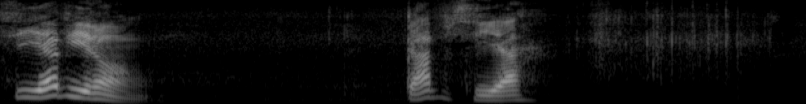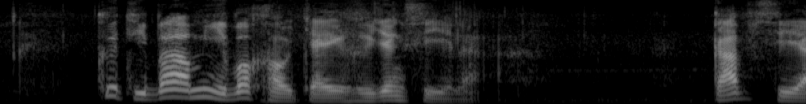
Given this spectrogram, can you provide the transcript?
เสียพี่น้องกับเสีย คือที่บ้ามีบ่เข้าใจคือจังสี่ละกับเสีย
